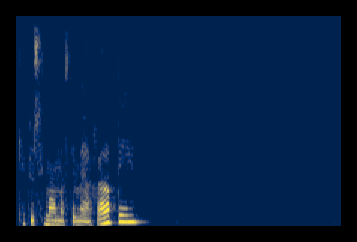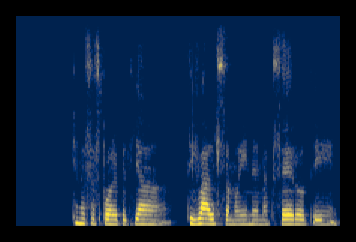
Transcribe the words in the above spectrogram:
Και τους θυμόμαστε με αγάπη. Και να σας πω, ρε παιδιά, τη βάλσα μου είναι να ξέρω ότι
